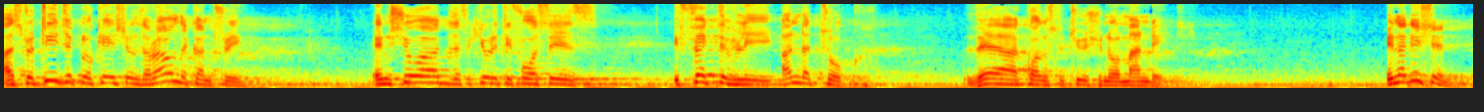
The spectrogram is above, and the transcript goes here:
at strategic locations around the country ensured the security forces effectively undertook their constitutional mandate. In addition,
